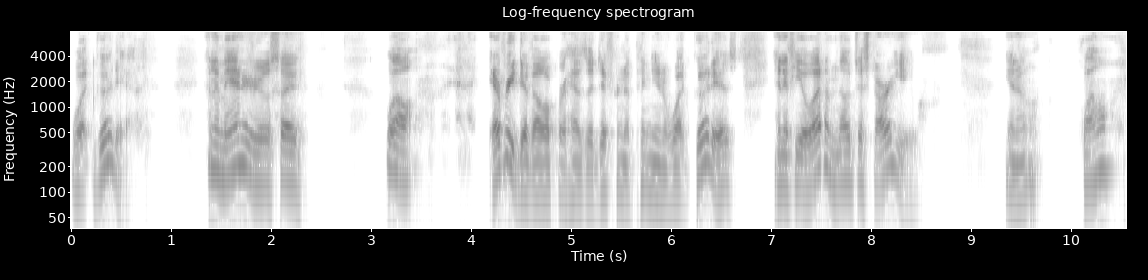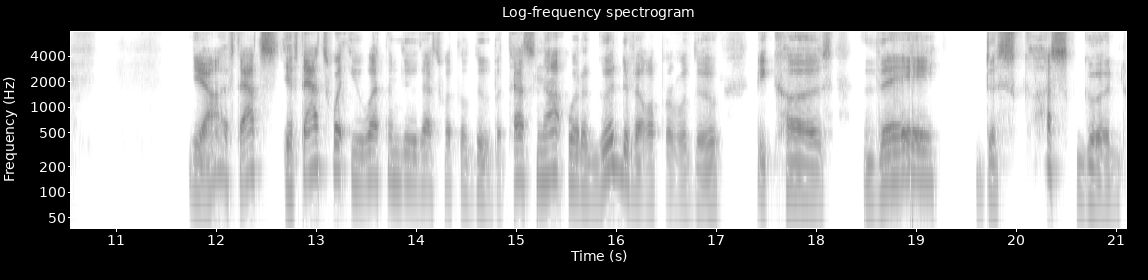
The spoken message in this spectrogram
what good is. And a manager will say, well, every developer has a different opinion of what good is. And if you let them, they'll just argue, you know, well, yeah, if that's if that's what you let them do, that's what they'll do. But that's not what a good developer will do because they discuss good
